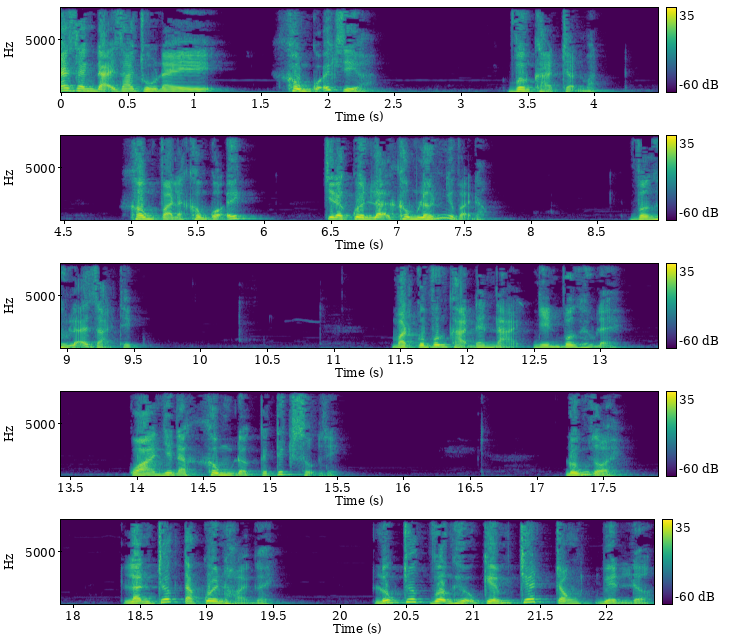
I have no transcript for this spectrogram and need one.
cái danh đại gia chủ này Không có ích gì à? Vương Khả trợn mắt. Không phải là không có ích, Chỉ là quyền lợi không lớn như vậy đâu. Vương Hữu Lễ giải thích. Mặt của Vương Khả đen lại, nhìn Vương Hữu Lễ. Quả nhiên là không được cái tích sự gì. Đúng rồi, Lần trước ta quên hỏi ngươi. Lúc trước Vương Hữu Kiếm chết trong biển lửa,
